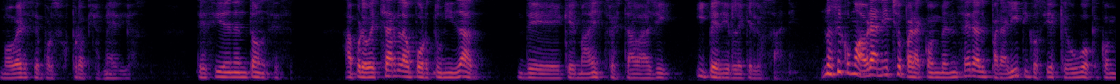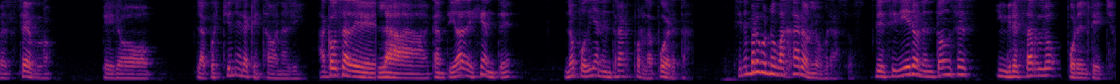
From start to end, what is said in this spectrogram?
moverse por sus propios medios. Deciden entonces aprovechar la oportunidad de que el maestro estaba allí y pedirle que lo sane. No sé cómo habrán hecho para convencer al paralítico si es que hubo que convencerlo, pero la cuestión era que estaban allí. A causa de la cantidad de gente, no podían entrar por la puerta. Sin embargo, no bajaron los brazos. Decidieron entonces ingresarlo por el techo.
